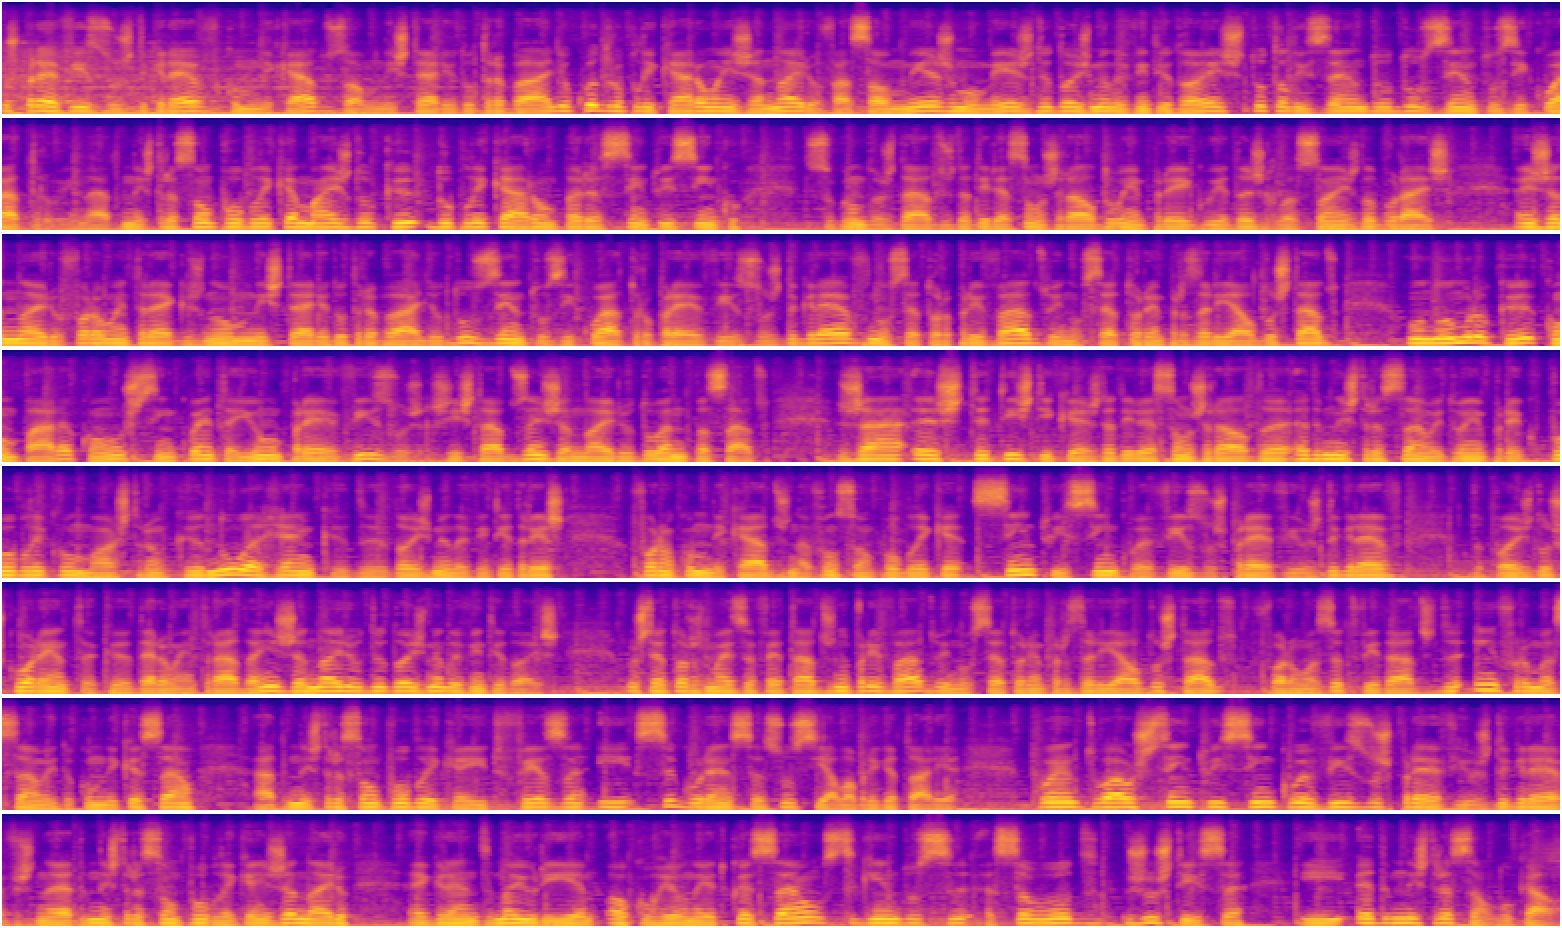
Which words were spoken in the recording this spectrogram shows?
Os pré-avisos de greve comunicados ao Ministério do Trabalho quadruplicaram em janeiro face ao mesmo mês de 2022, totalizando 204, e na administração pública mais do que duplicaram para 105, segundo os dados da Direção-Geral do Emprego e das Relações Laborais. Em janeiro foram entregues no Ministério do Trabalho 204 pré-avisos de greve no setor privado e no setor empresarial do Estado, um número que compara com os 51 pré-avisos registados em janeiro do ano passado. Já as estatísticas da Direção-Geral da Administração e do Emprego Público mostram que no arranque de 2023 foram comunicados na função pública 105 avisos prévios de greve, depois dos 40 que deram entrada em janeiro de 2022. Os setores mais afetados no privado e no setor empresarial do Estado foram as atividades de informação e de comunicação, a administração pública e defesa e segurança social obrigatória. Quanto aos 105 avisos prévios de greves na administração pública em janeiro, a grande maioria ocorreu na educação, seguindo-se a saúde saúde, justiça e administração local.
